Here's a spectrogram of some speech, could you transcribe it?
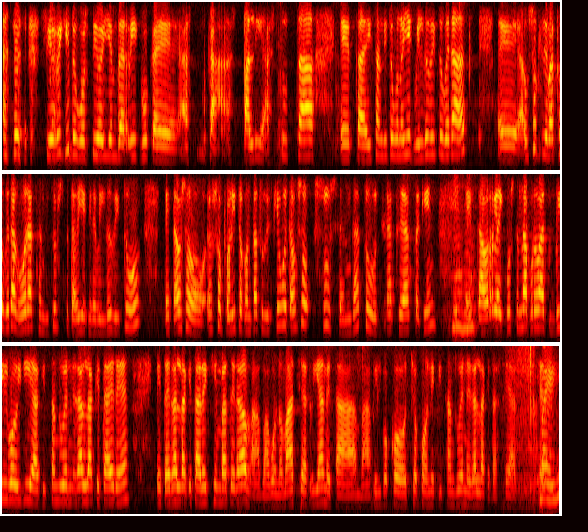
zirrikitu guzti horien berri guk e, aspaldi astuta, eta izan ditugun horiek bildu ditu berak, e, hauso kide batzuk eta goratzen dituzte eta horiek ere bildu ditu, eta oso, oso polito kontatu dizkigu, eta oso zuzen datu zehatzekin, mm eta horrela ikusten da, probat Bilbo iriak izan duen eraldaketa ere, eta eraldaketarekin batera, ba, ba bueno, matxerrian eta ba, Bilboko txoko honek izan duen eraldaketa zehaz. Bai,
